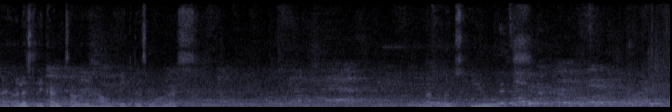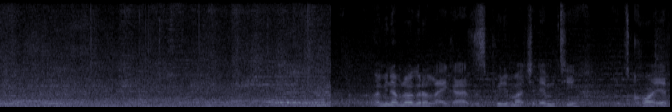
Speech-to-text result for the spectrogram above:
I honestly can't tell you how big this mall is. But it looks huge. I mean, I'm not gonna lie, guys. It's pretty much empty. It's quiet,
